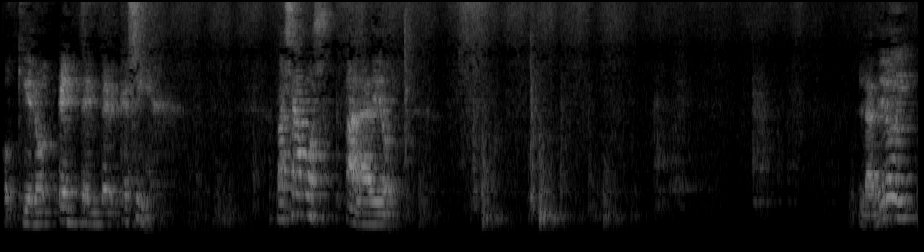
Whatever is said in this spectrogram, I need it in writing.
O quiero entender que sí. Pasamos a la de hoy. La de hoy,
